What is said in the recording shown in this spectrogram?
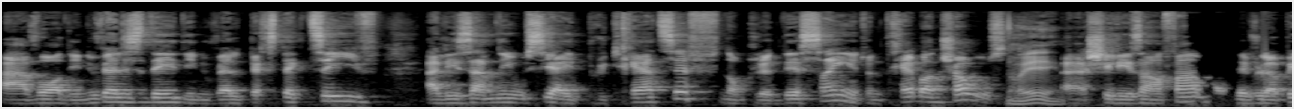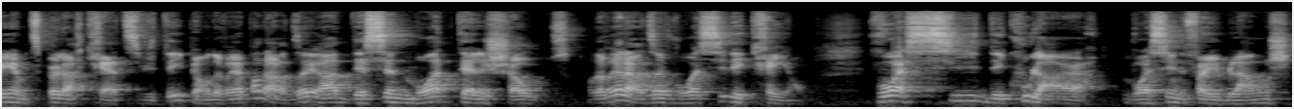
à avoir des nouvelles idées, des nouvelles perspectives, à les amener aussi à être plus créatifs. Donc, le dessin est une très bonne chose euh, chez les enfants pour développer un petit peu leur créativité. Puis on devrait pas leur dire, ah, dessine-moi telle chose. On devrait leur dire, voici des crayons voici des couleurs, voici une feuille blanche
